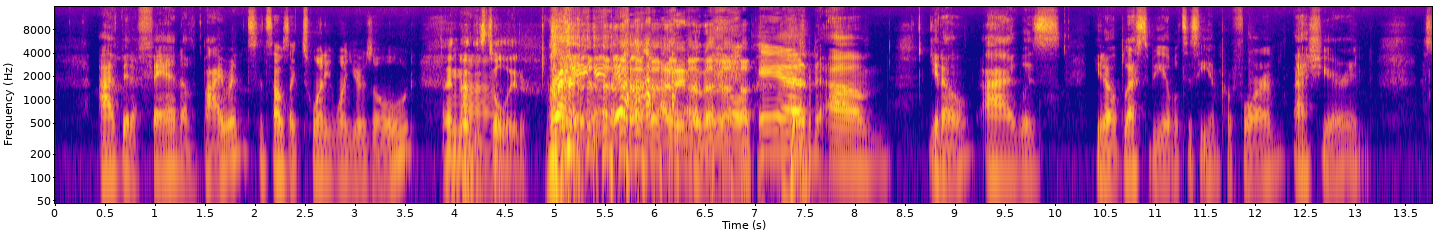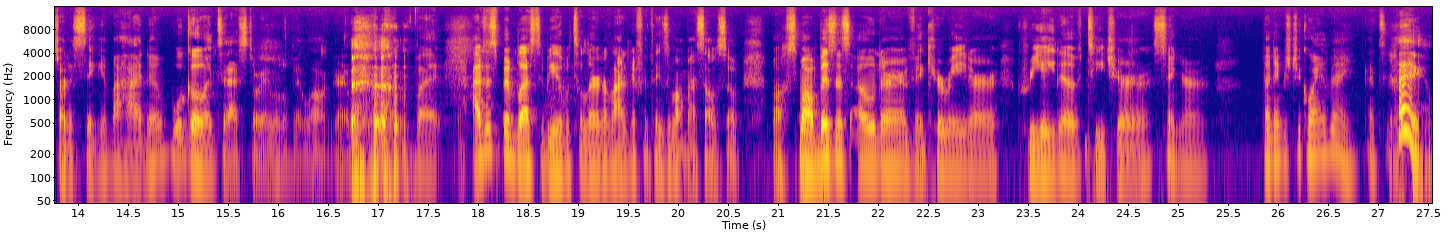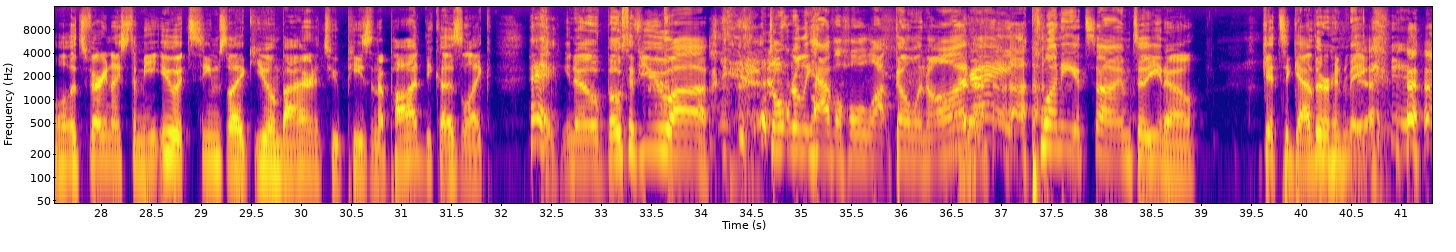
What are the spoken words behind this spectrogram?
I've been a fan of Byron since I was like 21 years old. I didn't know this Um, till later. Right. I didn't know that at all. and um, you know, I was, you know, blessed to be able to see him perform last year and I started singing behind him. We'll go into that story a little bit longer. later but I've just been blessed to be able to learn a lot of different things about myself. So I'm a small business owner, event curator, creative teacher, singer. My name is Jaquia May. That's it. Hey, well, it's very nice to meet you. It seems like you and Byron are two peas in a pod because, like, hey, you know, both of you uh, don't really have a whole lot going on. Right. Plenty of time to, you know, get together and make,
